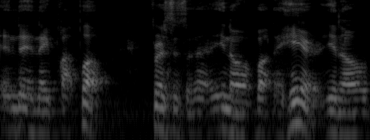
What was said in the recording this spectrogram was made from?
and then they pop up. For instance, uh, you know, about the hair, you know,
